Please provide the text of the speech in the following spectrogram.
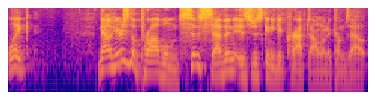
Like, now here's the problem. Civ 7 is just going to get crapped on when it comes out.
